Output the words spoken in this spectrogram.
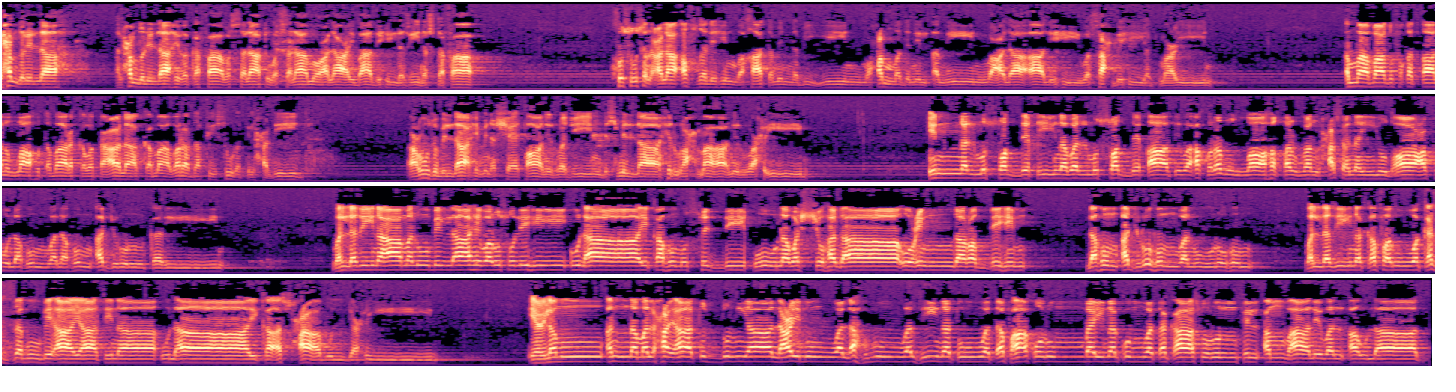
الحمد لله الحمد لله وكفى والصلاة والسلام على عباده الذين اصطفى خصوصا على أفضلهم وخاتم النبيين محمد الأمين وعلى آله وصحبه أجمعين أما بعد، فقد قال الله تبارك وتعالى كما ورد في سورة الحديد اعوذ باللہ من الشیطان الرجیم، بسم اللہ الرحمن الرحیم۔ ان المصدقین والمصدقات واقرضوا الله قرضا حسنا يضاعف لهم ولهم اجر كريم والذين آمنوا بالله ورسله اولئك هم الصديقون والشهداء عند ربهم۔ لهم أجرهم ونورهم والذين كفروا وكذبوا بآياتنا أولئك أصحاب الجحيم اعلموا أنما الحياة الدنيا لعب ولهو وزينة وتفاخر بينكم وتكاثر في الأموال والأولاد۔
